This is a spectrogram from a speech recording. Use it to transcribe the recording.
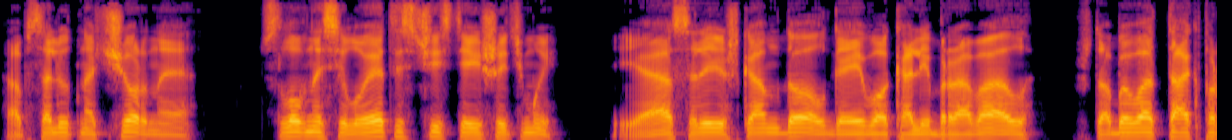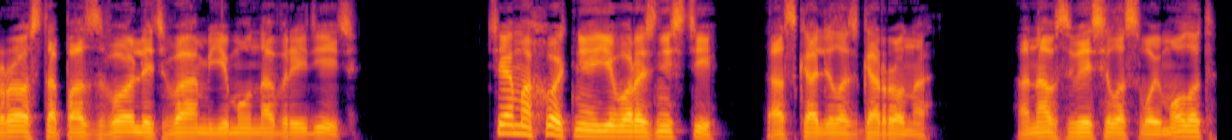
абсолютно черное, словно силуэт из чистейшей тьмы. Я слишком долго его калибровал, чтобы вот так просто позволить вам ему навредить. Тем охотнее его разнести, — оскалилась Гаррона. Она взвесила свой молот,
